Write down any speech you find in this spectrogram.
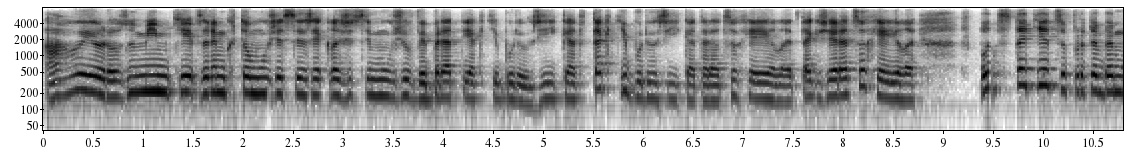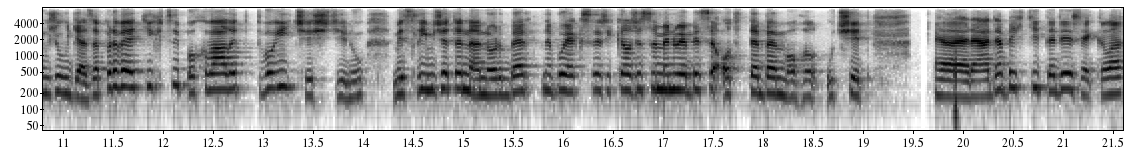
Ahoj, rozumím ti, vzhledem k tomu, že jsi řekla, že si můžu vybrat, jak ti budu říkat, tak ti budu říkat Racochejle. Takže Racochejle, v podstatě, co pro tebe můžu udělat? Za prvé ti chci pochválit tvoji češtinu. Myslím, že ten Norbert, nebo jak se říkal, že se jmenuje, by se od tebe mohl učit. Eh, ráda bych ti tedy řekla,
